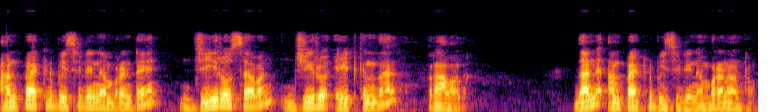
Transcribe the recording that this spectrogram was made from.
అన్ప్యాక్డ్ బీసీడీ నెంబర్ అంటే జీరో సెవెన్ జీరో ఎయిట్ కింద రావాలి. దాన్ని అన్ప్యాక్డ్ బీసీడీ నెంబర్ అని అంటాం.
